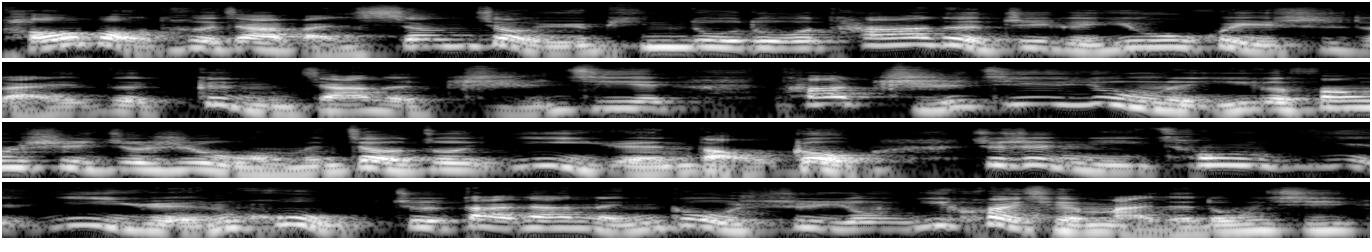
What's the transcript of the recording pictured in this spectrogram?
淘宝特价版相较于拼多多，它的这个优惠是来的更加的直接，它直接用了一个方式，就是我们叫做一元到。导购就是你从一一元户，就大家能够是用一块钱买的东西，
